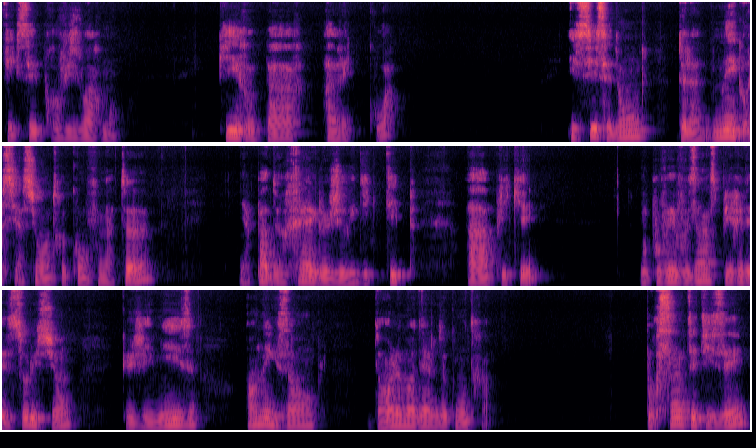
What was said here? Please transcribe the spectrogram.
fixées provisoirement? Qui repart avec quoi? Ici, c'est donc de la négociation entre cofondateurs. Il n'y a pas de règles juridiques type à appliquer. Vous pouvez vous inspirer des solutions que j'ai mises en exemple dans le modèle de contrat. Pour synthétiser,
